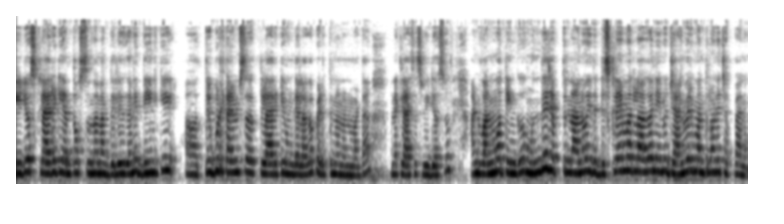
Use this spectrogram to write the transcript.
వీడియోస్ క్లారిటీ ఎంత వస్తుందో నాకు తెలియదు కానీ దీనికి త్రిబుల్ టైమ్స్ క్లారిటీ ఉండేలాగా పెడుతున్నాను అనమాట మన classes videos. And one more thing ముందే చెప్తున్నాను ఇది డిస్క్లైమర్ లాగా నేను జనవరి మంత్లోనే చెప్పాను.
